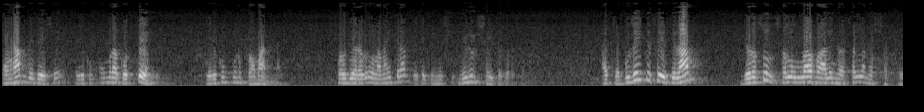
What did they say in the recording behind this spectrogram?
এহরাম বেঁধে এসে এরকম উমরা করতেন, এরকম কোন প্রমাণ নাই। সৌদি আরবের ওলামাই কেরাম এটাকে নিরুৎসাহিত করেছেন। আচ্ছা বুঝাইতে চেয়েছিলাম যে রসুল সাল্লাহ আলী আসাল্লামের সাথে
